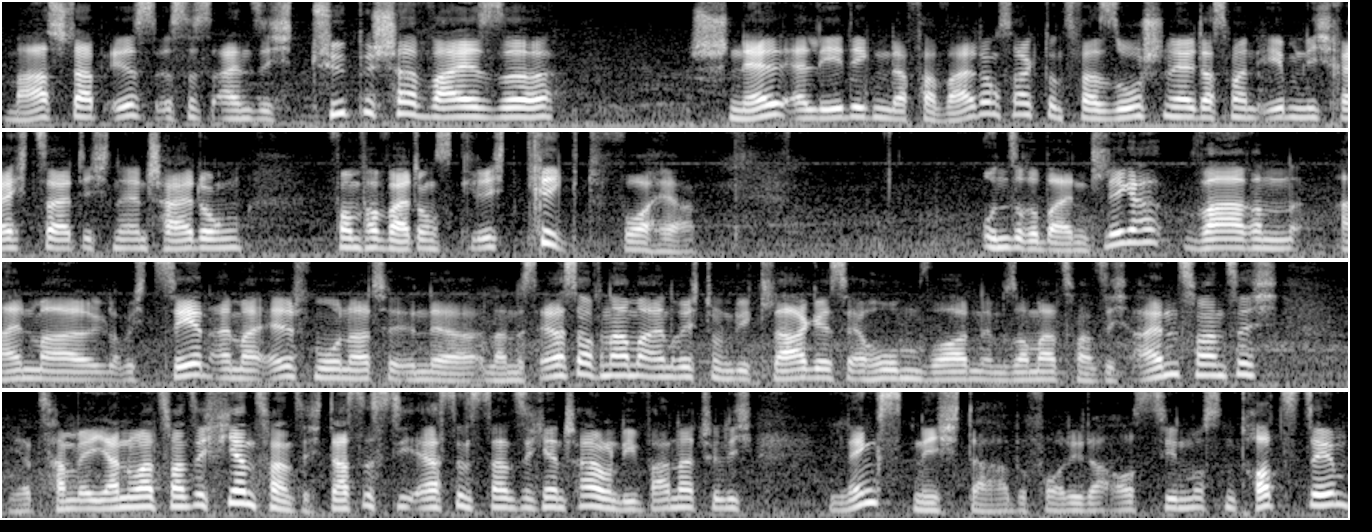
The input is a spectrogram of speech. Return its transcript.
Maßstab ist, ist es ein sich typischerweise schnell erledigender Verwaltungsakt und zwar so schnell, dass man eben nicht rechtzeitig eine Entscheidung vom Verwaltungsgericht kriegt vorher. Unsere beiden Kläger waren einmal, glaube ich, zehn, einmal elf Monate in der Landeserstaufnahmeeinrichtung. Die Klage ist erhoben worden im Sommer 2021. Jetzt haben wir Januar 2024. Das ist die erstinstanzliche Entscheidung. Die war natürlich längst nicht da, bevor die da ausziehen mussten. Trotzdem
